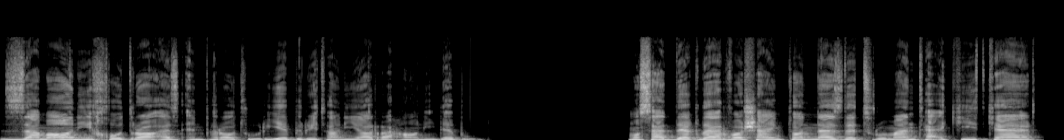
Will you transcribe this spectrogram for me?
زمانی خود را از امپراتوری بریتانیا رهانیده بود. مصدق در واشنگتن نزد ترومن تأکید کرد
